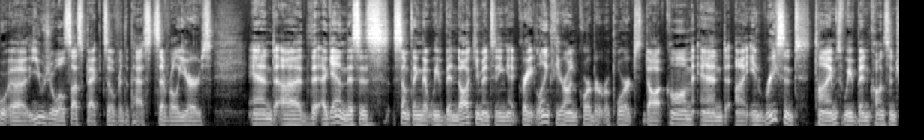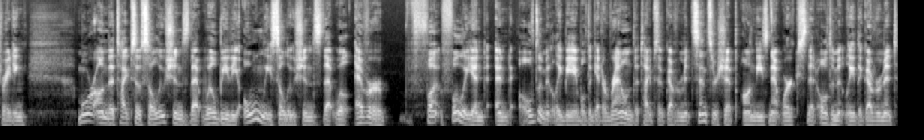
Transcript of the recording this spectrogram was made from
uh, usual suspects over the past several years. And uh, the, again, this is something that we've been documenting at great length here on CorbettReport.com. And uh, in recent times, we've been concentrating more on the types of solutions that will be the only solutions that will ever fu- fully and, and ultimately be able to get around the types of government censorship on these networks that ultimately the government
